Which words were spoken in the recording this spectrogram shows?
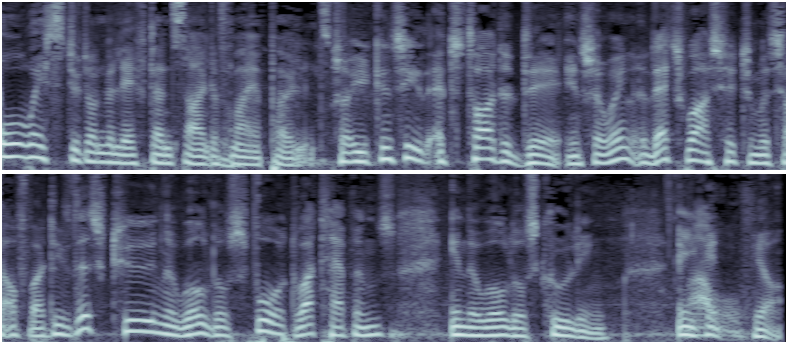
always stood on the left hand side of my opponents. So you can see it started there. And so when, that's why I said to myself, but if this true in the world of sport, what happens in the world of schooling? And you Wow. can- yeah.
